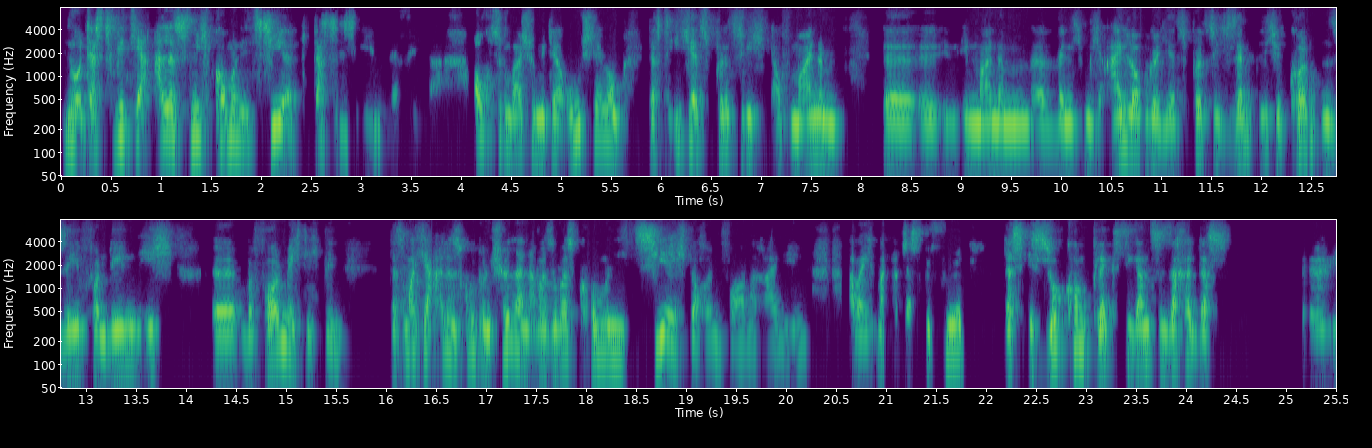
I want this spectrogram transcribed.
nur das wird ja alles nicht kommuniziert. Das ist eben der Fehler. Auch zum Beispiel mit der Umstellung, dass ich jetzt plötzlich auf meinem äh, in, in meinem, äh, wenn ich mich einlogge, jetzt plötzlich sämtliche Konten sehe, von denen ich äh, bevollmächtigt bin. Das mag ja alles gut und schön sein, aber sowas kommuniziere ich doch im Vornherein hin. Aber ich, man das Gefühl, das ist so komplex, die ganze Sache, dass äh,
